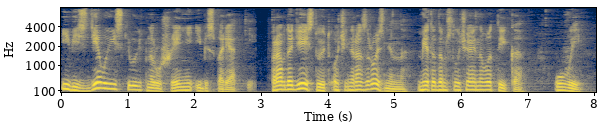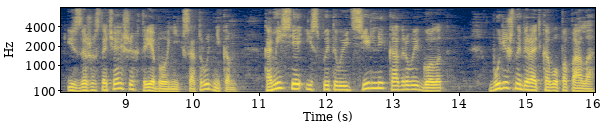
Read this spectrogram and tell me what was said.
и везде выискивают нарушения и беспорядки. Правда, действуют очень разрозненно, методом случайного тыка, Увы, из-за жесточайших требований к сотрудникам комиссия испытывает сильный кадровый голод. Будешь набирать кого попало,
